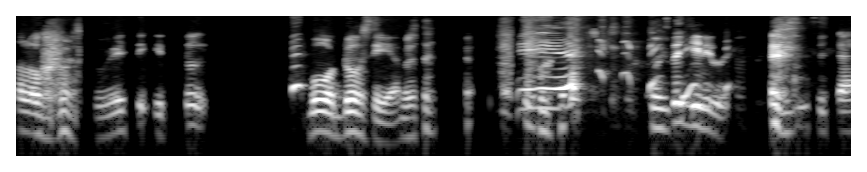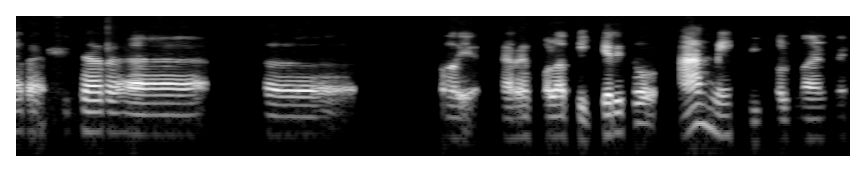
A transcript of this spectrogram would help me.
kalau menurut gue sih itu bodoh sih ya. Maksudnya iya. Maksudnya gini lah secara secara eh, oh ya cara pola pikir itu aneh sih kalau mana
